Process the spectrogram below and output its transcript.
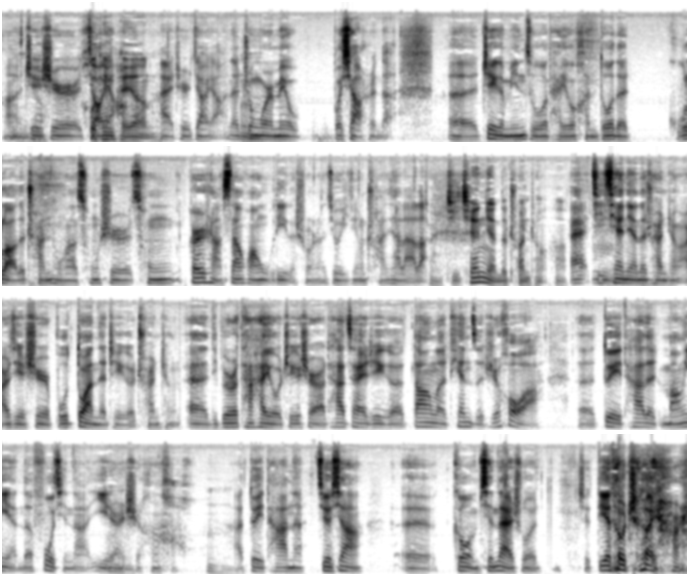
啊嗯，这是教养培养的哎，这是教养。那中国人没有不孝顺的，呃，这个民族它有很多的。古老的传统啊，从是从根儿上三皇五帝的时候呢，就已经传下来了。对几千年的传承啊，哎，几千年的传承，而且是不断的这个传承。呃，你比如说他还有这个事儿啊，他在这个当了天子之后啊，呃，对他的盲眼的父亲呢，依然是很好。嗯啊，对他呢，就像呃，跟我们现在说，这爹都这样了，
